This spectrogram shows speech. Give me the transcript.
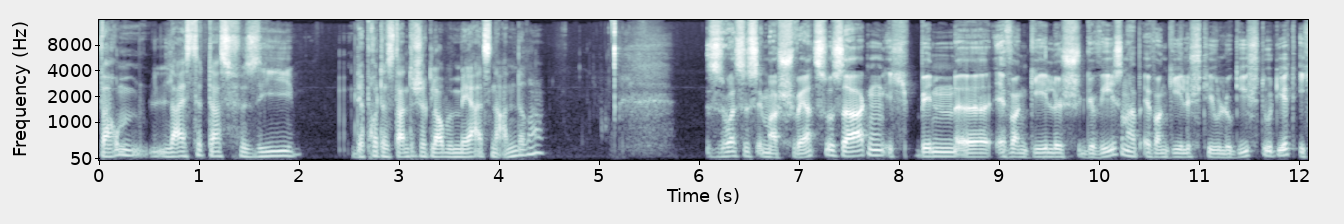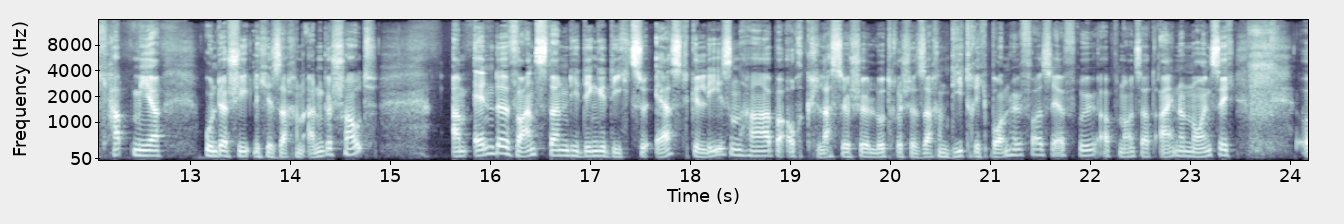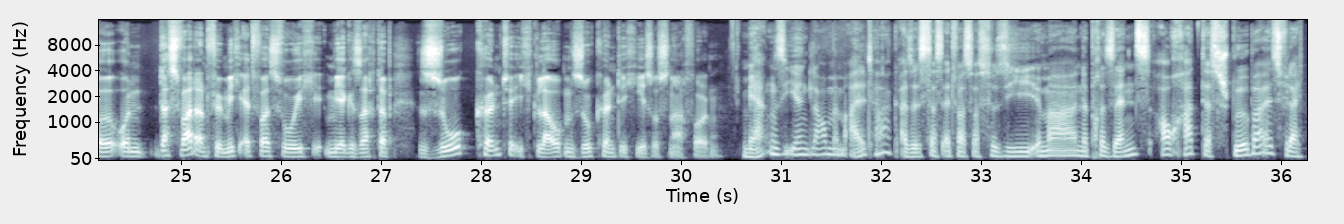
Warum leistet das für Sie der protestantische Glaube mehr als ein anderer? So ist es immer schwer zu sagen. Ich bin äh, evangelisch gewesen, habe evangelisch Theologie studiert. Ich habe mir unterschiedliche Sachen angeschaut. Am Ende waren es dann die Dinge, die ich zuerst gelesen habe, auch klassische lutherische Sachen. Dietrich Bonhoeffer sehr früh, ab 1991. Äh, und das war dann für mich etwas, wo ich mir gesagt habe, so könnte ich glauben, so könnte ich Jesus nachfolgen. Merken Sie Ihren Glauben im Alltag? Also ist das etwas, was für Sie immer eine Präsenz auch hat, das spürbar ist? Vielleicht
